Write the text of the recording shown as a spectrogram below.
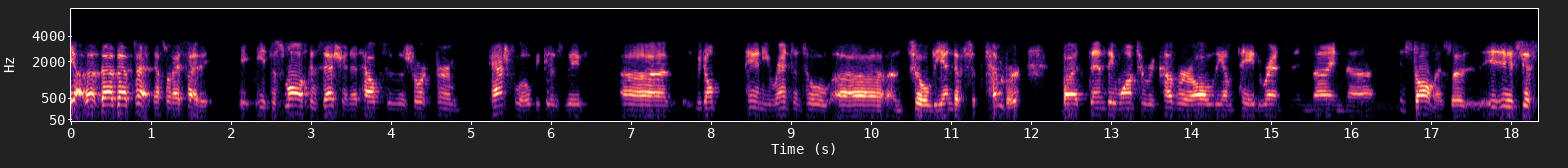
Yeah, that, that, that's it. That's what I said. It, it, it's a small concession. It helps as a short-term cash flow because uh, we don't pay any rent until uh, until the end of September, but then they want to recover all the unpaid rent in nine uh, installments. So it, it's just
